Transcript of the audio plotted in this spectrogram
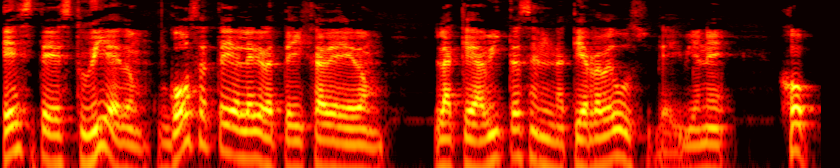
este es tu día, Edom. Gózate y alégrate, hija de Edom, la que habitas en la tierra de Uz. De ahí viene Job.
